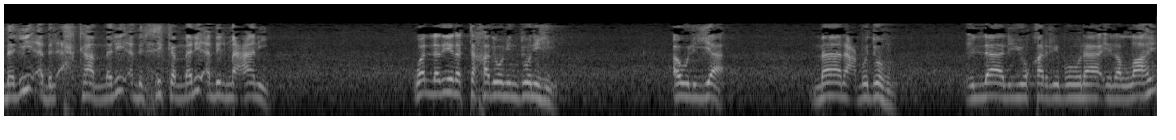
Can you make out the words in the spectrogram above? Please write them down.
مليئة بالأحكام مليئة بالحكم مليئة بالمعاني. والذين اتخذوا من دونه أولياء. ما نعبدهم إلا ليقربونا إلى الله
